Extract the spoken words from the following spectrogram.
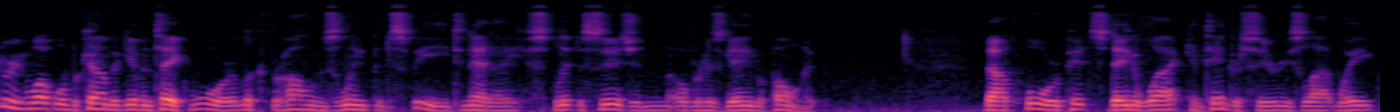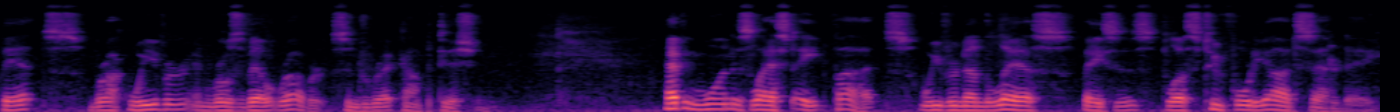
During what will become a give and take war, look for Holland's length and speed to net a split decision over his game opponent. Bout 4 pits Dana White Contender Series lightweight vets Brock Weaver and Roosevelt Roberts in direct competition. Having won his last eight fights, Weaver nonetheless faces plus 240 odds Saturday.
